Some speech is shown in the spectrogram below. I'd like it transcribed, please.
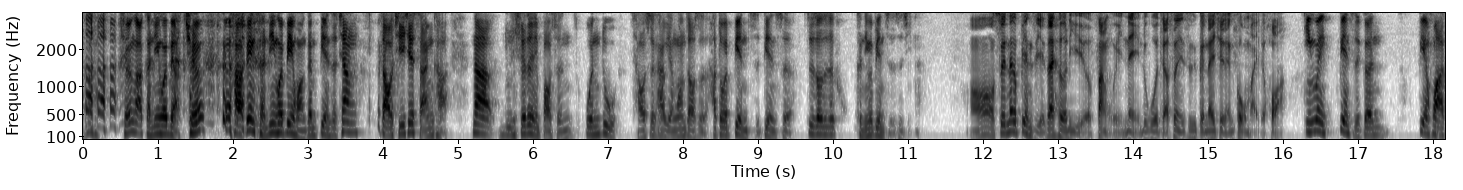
全卡肯定会变，球员卡片肯定会变黄跟变色。像早期一些散卡，那你随着你保存温度、潮湿还有阳光照射，它都会变紫变色，这都是肯定会变紫的事情。哦，所以那个变质也在合理的范围内。如果假设你是跟那些人购买的话，因为变质跟变化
